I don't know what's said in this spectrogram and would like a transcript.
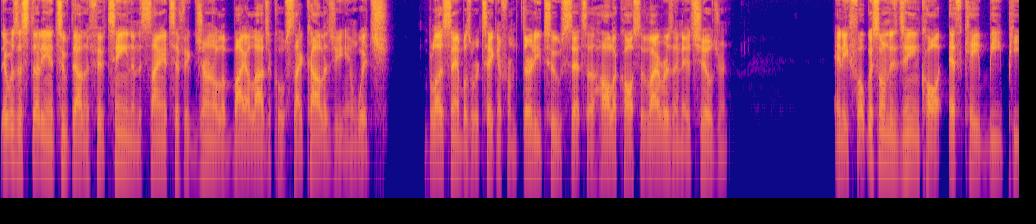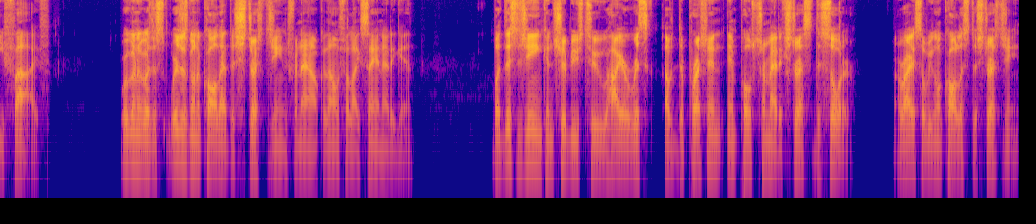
there was a study in 2015 in the Scientific Journal of Biological Psychology in which blood samples were taken from 32 sets of Holocaust survivors and their children. And they focused on the gene called FKBP5. We're gonna go just we're just gonna call that the stress gene for now because I don't feel like saying that again. But this gene contributes to higher risk of depression and post traumatic stress disorder. All right, so we're gonna call this the stress gene.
